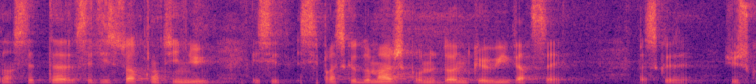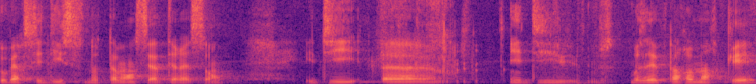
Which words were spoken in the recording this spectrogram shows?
Euh, cette histoire continue, et c'est presque dommage qu'on ne donne que huit versets, parce que jusqu'au verset 10, notamment, c'est intéressant. Il dit, euh, il dit vous n'avez pas remarqué,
